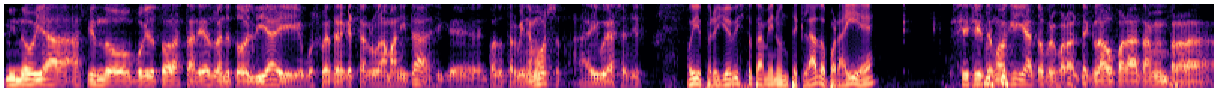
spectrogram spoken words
mi novia haciendo un poquito todas las tareas durante todo el día y pues voy a tener que echar una manita, así que en cuanto terminemos, ahí voy a seguir. Oye, pero yo he visto también un teclado por ahí, ¿eh? Sí, sí, tengo aquí ya todo preparado. El teclado para también para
